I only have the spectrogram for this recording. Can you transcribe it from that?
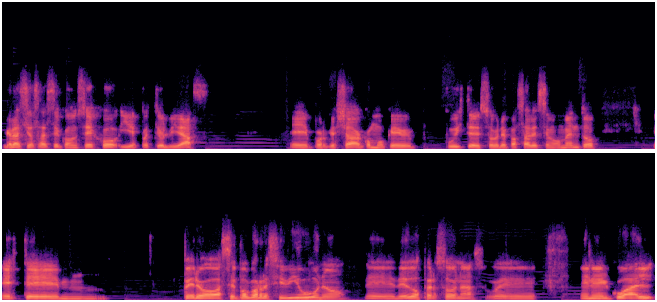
gracias a ese consejo y después te olvidás, eh, porque ya como que pudiste sobrepasar ese momento. Este, pero hace poco recibí uno eh, de dos personas eh, en el cual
